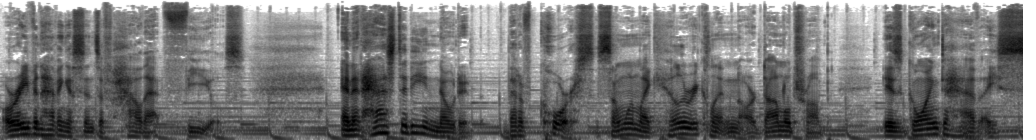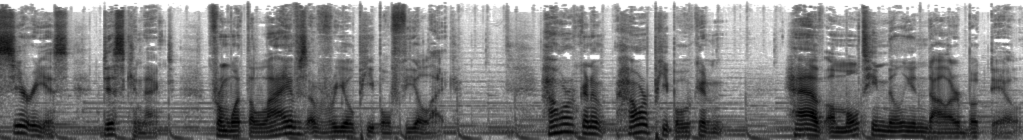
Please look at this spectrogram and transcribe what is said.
or even having a sense of how that feels. And it has to be noted that, of course, someone like Hillary Clinton or Donald Trump is going to have a serious disconnect from what the lives of real people feel like. How are gonna how are people who can have a multi-million dollar book deal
